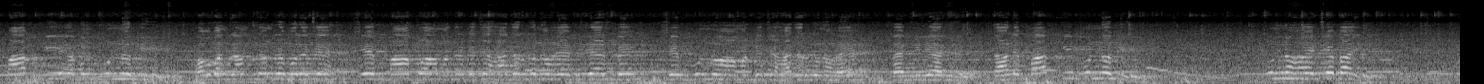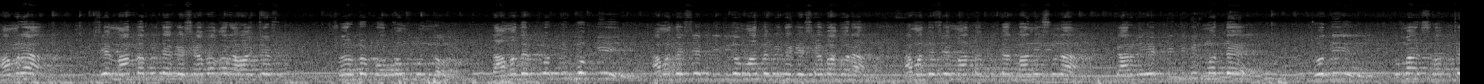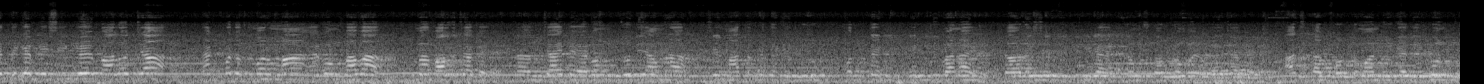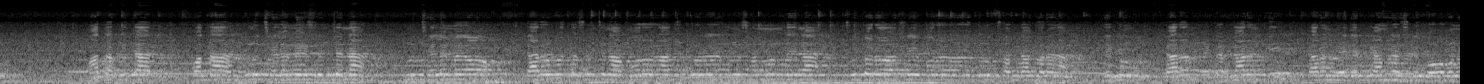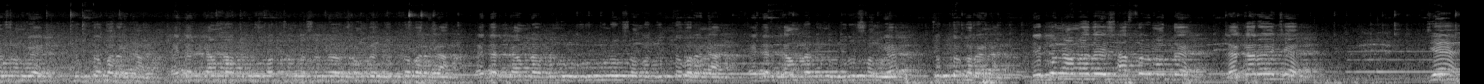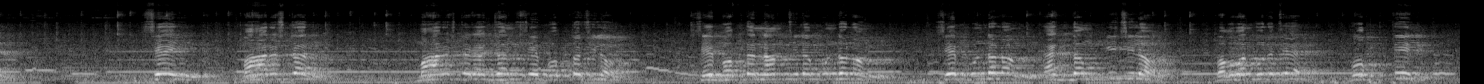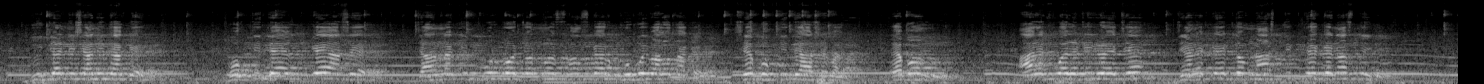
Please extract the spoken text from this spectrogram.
পাপ কি এবং পুণ্য কি? ভগবান রামচন্দ্র বলেছে, সে পাপও আমাদের কাছে হাজার গুণ হয়ে ফিরে আসবে, সে পুণ্য আমার কাছে হাজার গুণ হয়ে বা ফিরে আসবে। তাহলে পাপ কি, পুণ্য কি? পুণ্য হয়েছে ভাই, আমরা সে মাতা পিতাকে সেবা করা হয়েছে সর্বপ্রথম পুণ্য। তা আমাদের কর্তব্য কি? আমাদের সে বৃদ্ধ মাতা পিতাকে সেবা করা, আমাদের সে মাতা পিতার বাণী শোনা। কারণ এই পৃথিবীর মধ্যে যদি তোমার সবচেয়ে থেকে বেশি কেউ ভালো চা একমাত্র তোমার মা এবং বাবা তোমার ভালো চাবে চাইবে এবং যদি আমরা সে মাতা পিতাকে গুরু প্রত্যেক ব্যক্তি বানাই, তাহলে সে পৃথিবীটা একদম স্বর্গময় হয়ে যাবে। আজকাল বর্তমান যুগে দেখুন মাতা পিতার কথা কোনো ছেলে মেয়ে শুনছে না কোনো ছেলে মেয়েও কারোর কথা শুনছে না বড়রা ছোটরা কোনো সম্মান দেয় না, সুতরাং সেই বড়রা কোনো শ্রদ্ধা করে না। দেখুন, কারণ এটার কারণ কি? কারণ এদেরকে আমরা সেই ভগবানের সঙ্গে যুক্ত করি না। এদেরকে আমরা কোনো সৎসঙ্গের সঙ্গে সঙ্গে যুক্ত করি না। এদেরকে আমরা কোনো গুরুগুলোর সঙ্গে যুক্ত করে না। এদেরকে আমরা কোনো গুরুর সঙ্গে যুক্ত করে না। দেখুন, আমাদের শাস্ত্রের মধ্যে লেখা রয়েছে যে সেই মহারাষ্ট্রের মহারাষ্ট্রের একজন সে ভক্ত ছিল। সে ভক্তের নাম ছিল কুণ্ডলং সে কুণ্ডলং একদম কি ছিল? ভগবান বলেছে, ভক্তির দুইটা নিশানি থাকে। ভক্তিতে কে আসে? যার নাকি পূর্ব জন্ম সংস্কার খুবই ভালো থাকে। সে ভক্তিতে আসে ভাই। এবং আরেক কোয়ালিটি রয়েছে, যে নাকি একদম নাস্তিক থেকে নাস্তিক।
